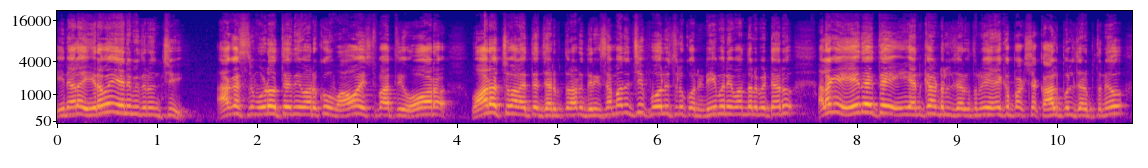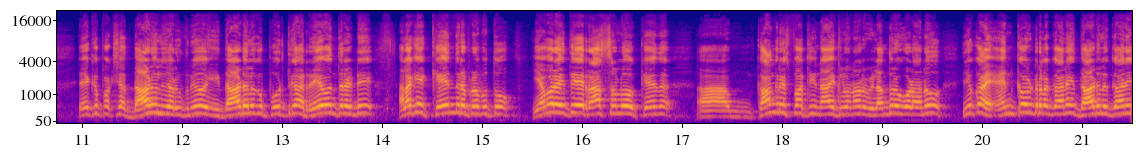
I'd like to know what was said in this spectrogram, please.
ఈ నెల ఇరవై ఎనిమిది నుంచి ఆగస్టు మూడవ తేదీ వరకు మావోయిస్ట్ పార్టీ ఓవర్ వారోత్సవాలు అయితే జరుపుతున్నారు. దీనికి సంబంధించి పోలీసులు కొన్ని నియమ నిబంధనలు పెట్టారు. అలాగే ఏదైతే ఈ ఎన్కౌంటర్లు జరుగుతున్నాయో ఏకపక్ష కాల్పులు జరుపుతున్నాయో ఏకపక్ష దాడులు జరుగుతున్నాయో ఈ దాడులకు పూర్తిగా రేవంత్ రెడ్డి అలాగే కేంద్ర ప్రభుత్వం ఎవరైతే రాష్ట్రంలో కేంద్ర కాంగ్రెస్ పార్టీ నాయకులు ఉన్నారో వీళ్ళందరూ కూడాను ఈ యొక్క ఎన్కౌంటర్లకు కానీ దాడులకు కానీ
